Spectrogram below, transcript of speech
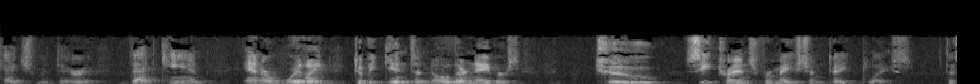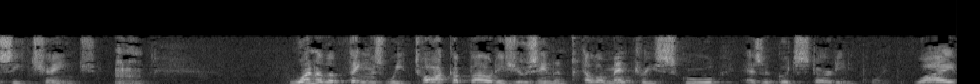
catchment area that can and are willing to begin to know their neighbors to see transformation take place, to see change. One of the things we talk about is using an elementary school as a good starting point. Why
